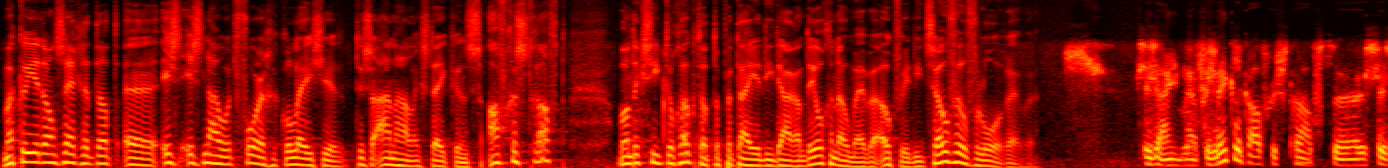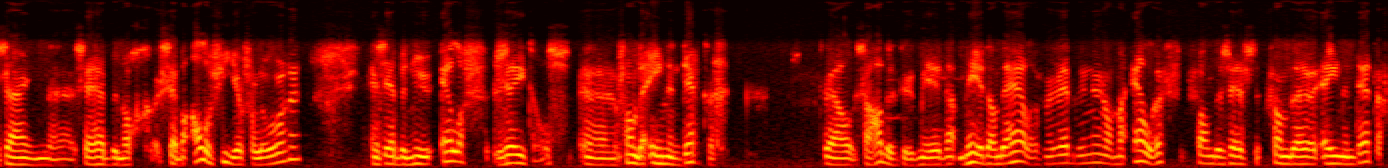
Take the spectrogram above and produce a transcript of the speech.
Maar kun je dan zeggen dat eh, is, is nou het vorige college tussen aanhalingstekens afgestraft? Want ik zie toch ook dat de partijen die daaraan deelgenomen hebben ook weer niet zoveel verloren hebben. Ze zijn eh, verschrikkelijk afgestraft. Eh, ze, zijn, eh, ze, hebben nog, ze hebben alle vier verloren. En ze hebben nu 11 zetels van de 31. Terwijl ze hadden natuurlijk meer dan, meer dan de helft. Maar ze hebben er nu nog maar 11 van de, zes, van de 31.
